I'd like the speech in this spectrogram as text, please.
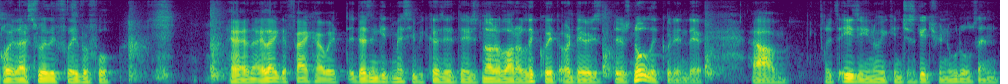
Oh, that's really flavorful and I like the fact how it, it doesn't get messy because it, there's not a lot of liquid or there's there's no liquid in there. Um, it's easy you know you can just get your noodles and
